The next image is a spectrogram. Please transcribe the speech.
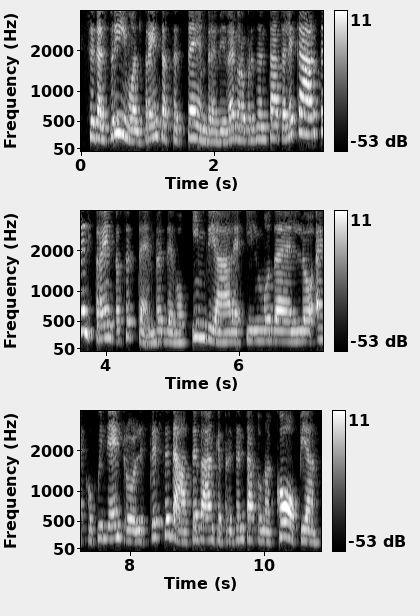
Se dal 1 al 30 settembre vi vengono presentate le carte, il 30 settembre devo inviare il modello. Ecco, quindi entro le stesse date va anche presentata una copia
